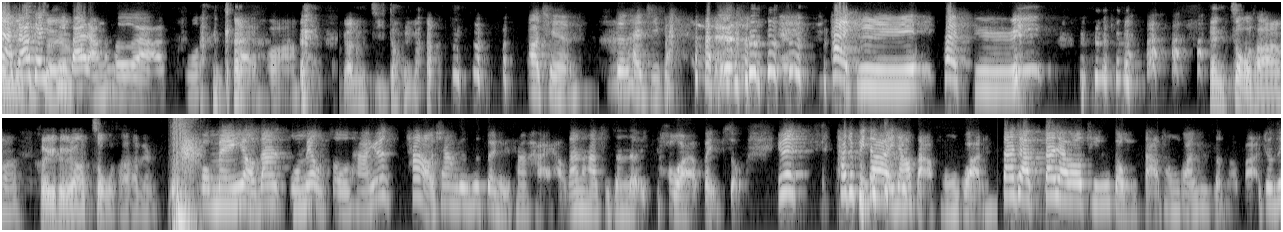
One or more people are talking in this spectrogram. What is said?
那不要跟鸡白狼喝啊！说实 在话，不要那么激动嘛。抱歉，真的太急白，太急，太鸡。那你揍他了吗？喝一喝然后揍他这样？我没有，但我没有揍他，因为他好像就是对女生还好，但是他是真的后来被揍，因为他就逼大家一定要打通关，大家大家都听懂打通关是什么吧？就是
